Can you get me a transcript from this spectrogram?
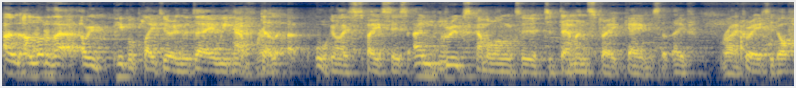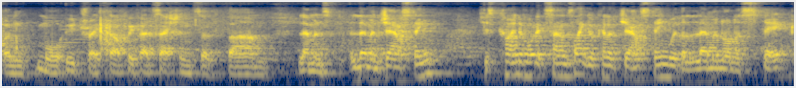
A, a lot of that, I mean, people play during the day. We have right. dele- uh, organised spaces, and groups come along to, to demonstrate games that they've Right. created, often more outre stuff. We've had sessions of um, lemons, lemon jousting, which is kind of what it sounds like. You're kind of jousting with a lemon on a stick,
